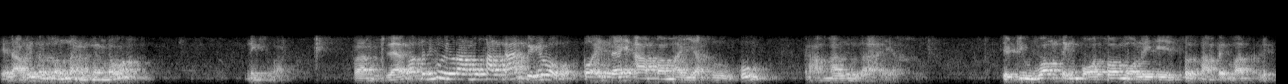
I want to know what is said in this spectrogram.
Ya tapi tuh seneng mengenal. Ning suara. Paham? Lah ngoten niku ora mokal kabeh kok. Kok edae apa mayak luku kamal layak. Jadi uang sing poso mulai esok sampai maghrib.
